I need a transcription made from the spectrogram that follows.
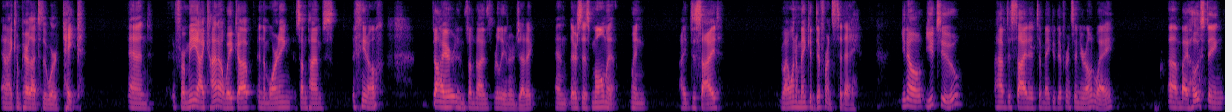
and I compare that to the word take. And for me, I kind of wake up in the morning, sometimes, you know, tired and sometimes really energetic. And there's this moment when I decide, do I want to make a difference today? You know, you too have decided to make a difference in your own way um, by hosting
